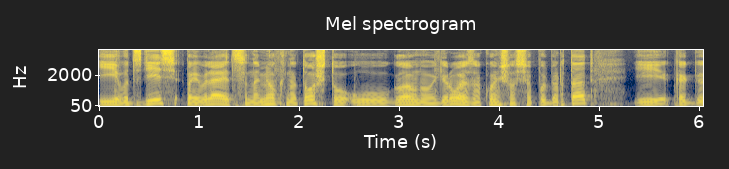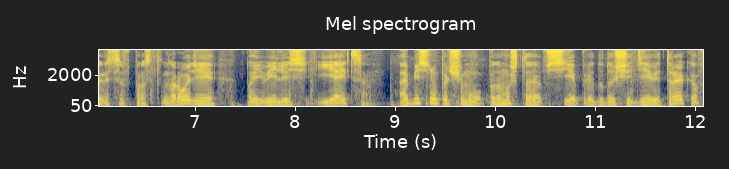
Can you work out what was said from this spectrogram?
И вот здесь появляется намек на то, что у главного героя закончился пубертат, и, как говорится в простонародье, появились яйца. Объясню почему. Потому что все предыдущие 9 треков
